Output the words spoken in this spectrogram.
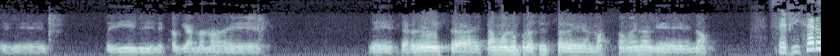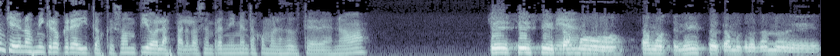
eh, seguir estoqueándonos de, de cerveza. Estamos en un proceso de más o menos que no. Se fijaron que hay unos microcréditos que son piolas para los emprendimientos como los de ustedes, ¿no? Sí, sí, sí, estamos, estamos en esto, estamos tratando de,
